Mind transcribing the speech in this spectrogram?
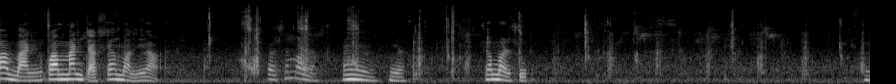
ความหวานความมันจากแซลมอนนี่แหละปลาแซลมอนอะอืมเนี่ยแซลมอนซุปอื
